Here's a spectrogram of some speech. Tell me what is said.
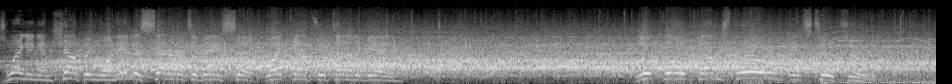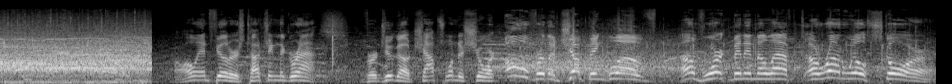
Swinging and chopping one into center. It's a base hit. Whitecaps will tie the game. Luke Gold comes through. It's 2 2. All infielders touching the grass. Verdugo chops one to short. Over the jumping glove of Workman in the left. A run will score.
